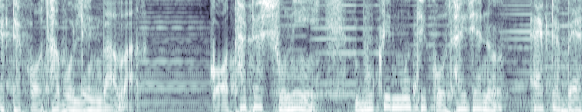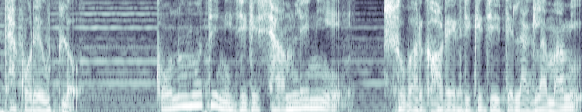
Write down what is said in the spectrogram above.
একটা কথা বললেন বাবা। কথাটা শুনে বুকের মধ্যে কোথায় যেন একটা ব্যথা করে উঠল। কোনো মতে নিজেকে সামলে নিয়ে শোবার ঘরের দিকে যেতে লাগলাম আমি।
